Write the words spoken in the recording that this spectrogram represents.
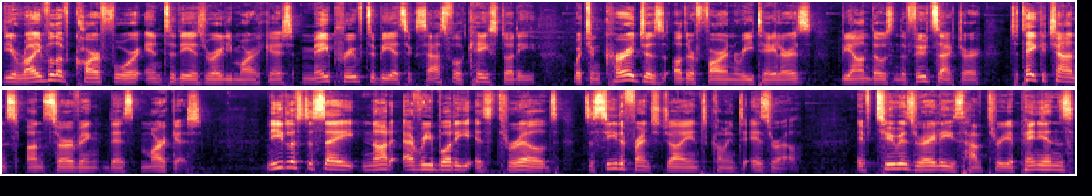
the arrival of Carrefour into the Israeli market may prove to be a successful case study which encourages other foreign retailers, beyond those in the food sector, to take a chance on serving this market. Needless to say, not everybody is thrilled to see the French giant coming to Israel. If two Israelis have three opinions,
